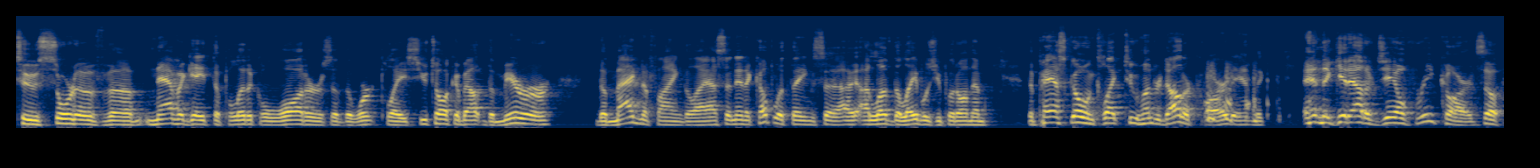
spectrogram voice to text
to sort of uh, navigate the political waters of the workplace. You talk about the mirror the magnifying glass, and then a couple of things. Uh, I, I, love the labels you put on them: the pass, go, and collect two hundred dollar card, and the and the get out of jail free card. So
